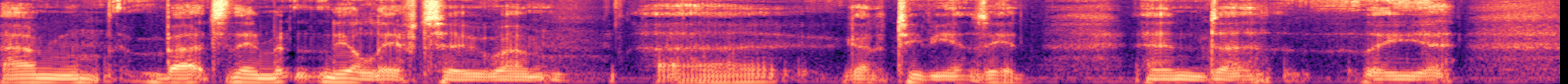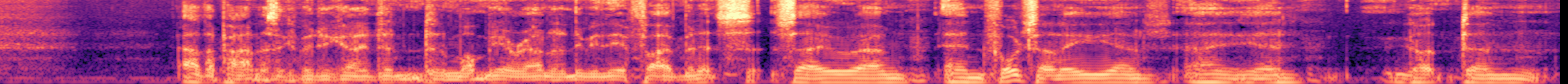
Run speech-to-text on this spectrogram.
Um, but then Neil left to um, uh, go to TVNZ, and uh, the other partners in Communicado didn't, didn't want me around and to be there five minutes. So, um, and fortunately, uh, I uh, got um,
